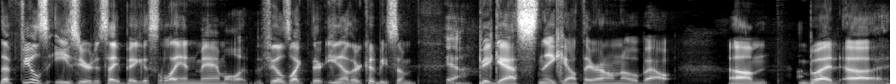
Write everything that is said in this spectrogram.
That feels easier to say biggest land mammal. It feels like there, you know, there could be some Yeah. big ass snake out there I don't know about. Um, but uh,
